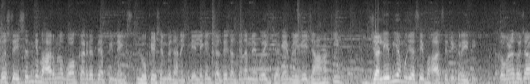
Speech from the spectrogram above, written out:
तो स्टेशन के बाहर हम लोग वॉक कर रहे थे अपनी नेक्स्ट लोकेशन पे जाने के लिए, लेकिन चलते चलते ना मेरे को एक जगह मिल गई जहाँ की जलेबियाँ मुझे ऐसे बाहर से दिख रही थी। तो मैंने सोचा,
